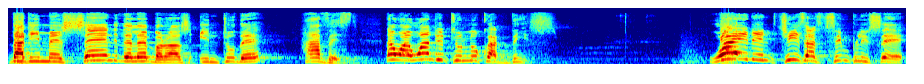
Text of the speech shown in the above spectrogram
that he may send the laborers into the harvest. Now I want you to look at this. Why didn't Jesus simply say,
